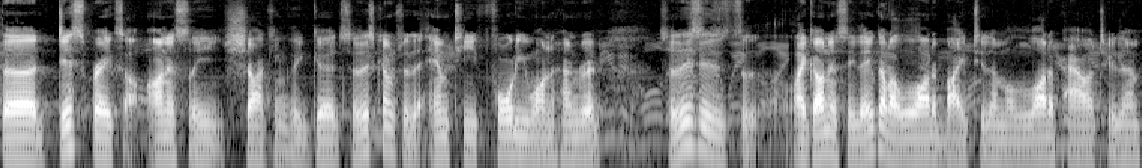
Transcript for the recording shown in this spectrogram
The disc brakes are honestly shockingly good. So this comes with the MT 4100. So this is like honestly, they've got a lot of bite to them, a lot of power to them.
